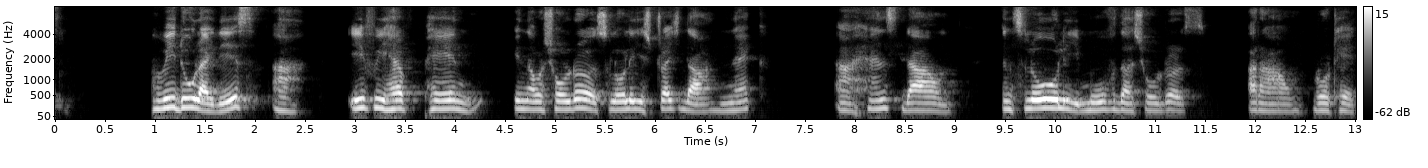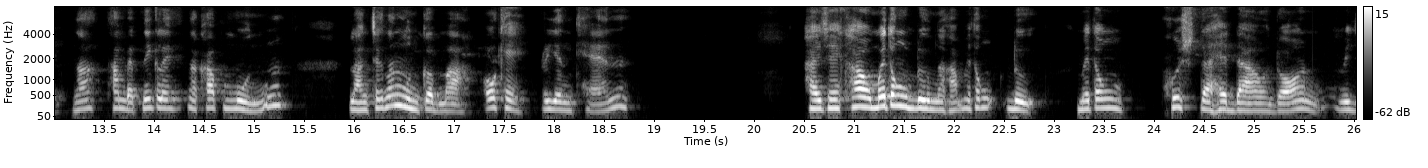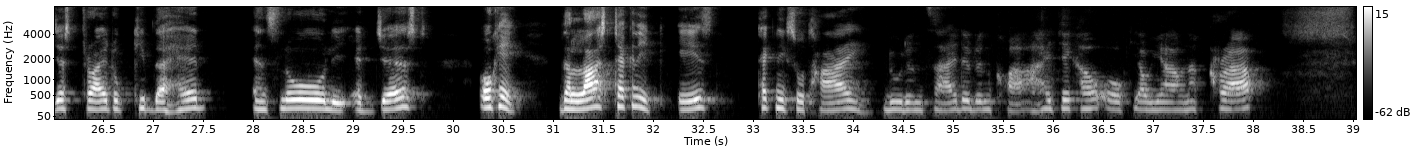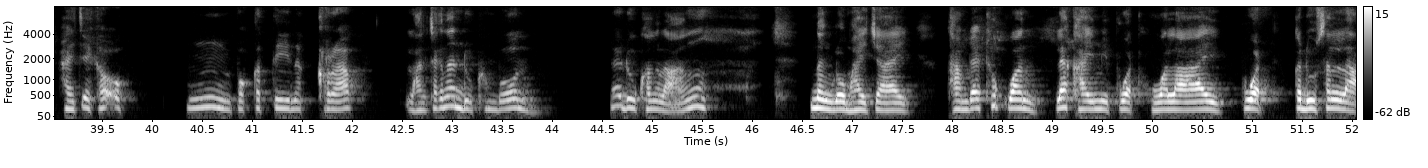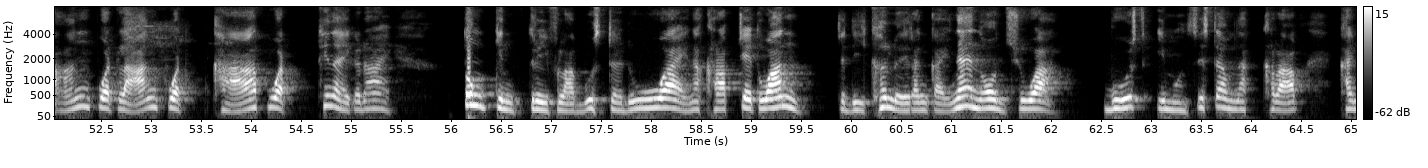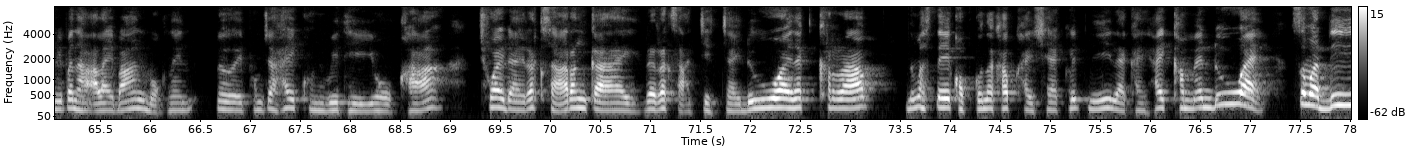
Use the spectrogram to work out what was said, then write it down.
we do like this ah if we have pain in our shoulder slowly stretch the neck Uh, hands down and slowly move the shoulders around rotate นะทำแบบนี้เลยนะครับ หมุน หลังจากนั้นหมุนกลับมา โอเค เปลี่ยนแขน หายใจเข้าไม่ต้องดื่มนะครับ ไม่ต้องดึกไม่ต้อง push the head down don't we just try to keep the head and slowly adjust โอเค the last technique is เทคนิคสุดท้ายดูเดินซ้ายดูเดินขวาใหายใจเข้าออกยาวๆนะครับใหายใจเข้าออกอืมปกตินะครับ หลังจากนั้นดูข้างบน และดูข้างหลังนึ่งลมหายใจทำได้ทุกวันและใครมีปวดหัวไหล่ปวดกระดูกสันหลัง ปวดหลัง ปวดขาปวดที่ไหนก็ได้ ต้องกินตรีฟลาบูสเตอร์ด้วยนะครับ 7 วันจะดีขึ้นเลยร่างกายแน่นอนชัวร์ boost immune system นะครับ ใครมีปัญหาอะไรบ้างบอกในเลย ผมจะให้คุณวิธีโยคะช่วยได้รักษาร่างกายและรักษาจิตใจด้วยนะครับนมัสเตขอบคุณนะครับ ใครแชร์คลิปนี้และใครให้คอมเมนต์ด้วย สวัสดี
